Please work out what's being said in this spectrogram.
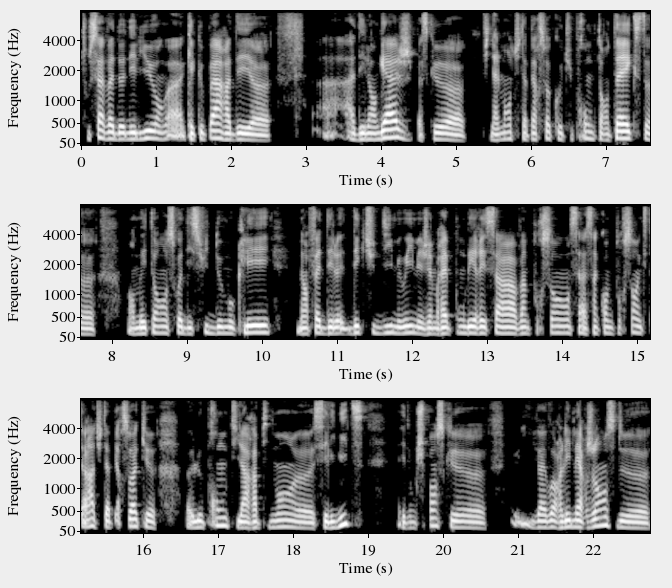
tout ça va donner lieu en, quelque part à des à, des langages parce que euh, finalement tu t'aperçois que tu promptes en texte euh, en mettant soit des suites de mots-clés, mais en fait dès, dès, que tu te dis mais oui mais j'aimerais pondérer ça à 20%, ça à 50%, etc., tu t'aperçois que euh, le prompt il a rapidement ses limites. Et donc je pense que il va y avoir l'émergence de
